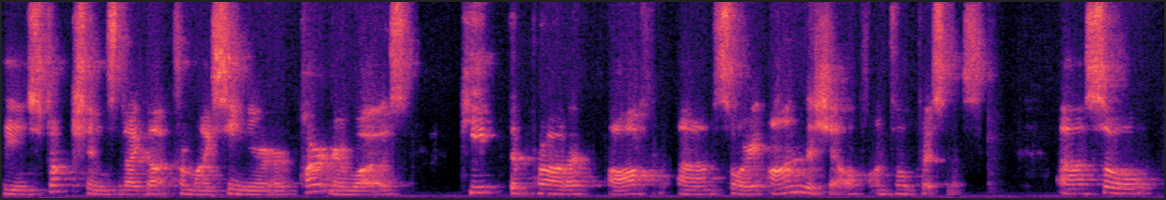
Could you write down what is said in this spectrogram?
the instructions that I got from my senior partner was keep the product off, um, sorry, on the shelf until Christmas. Uh, so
